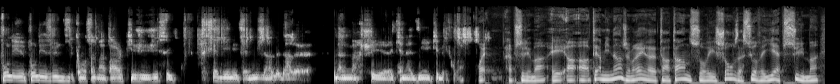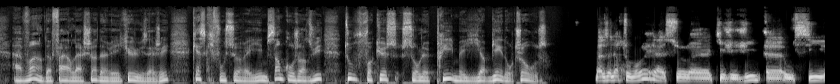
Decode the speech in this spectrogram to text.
pour les pour les yeux du consommateur, Kijiji, c'est très bien établi dans le, dans le, marché euh, canadien et québécois. Oui, absolument. Et en, terminant, j'aimerais euh, t'entendre sur les choses à surveiller absolument avant de faire l'achat d'un véhicule usagé. Qu'est-ce qu'il faut surveiller? Il me semble qu'aujourd'hui, tout focus sur le prix, mais il y a bien d'autres choses. Ben, vous allez retrouver euh, sur Kijiji aussi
